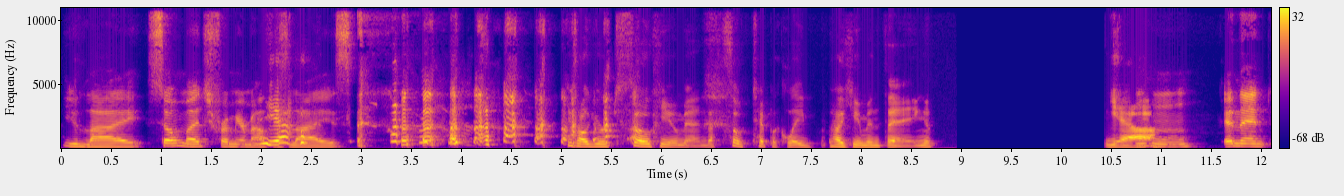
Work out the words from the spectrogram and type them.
You lie. So much from your mouth Yeah. is lies. He's all, you're so human. That's so typically a human thing. Yeah. Mhm. And then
